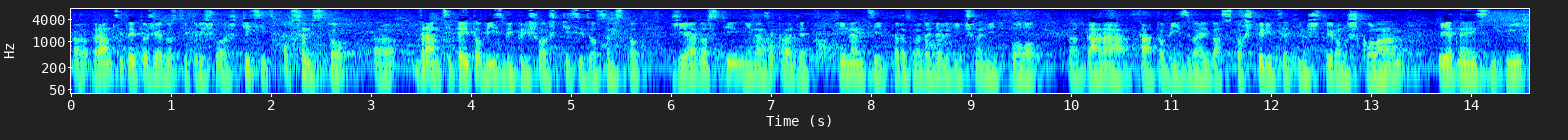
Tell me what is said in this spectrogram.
V rámci tejto žiadosti prišlo až 1800, v rámci tejto výzvy prišlo až 1800 žiadostí. My na základe financií, ktoré sme vedeli vyčleniť, bolo daná táto výzva iba 144 školám. Jednej z nich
